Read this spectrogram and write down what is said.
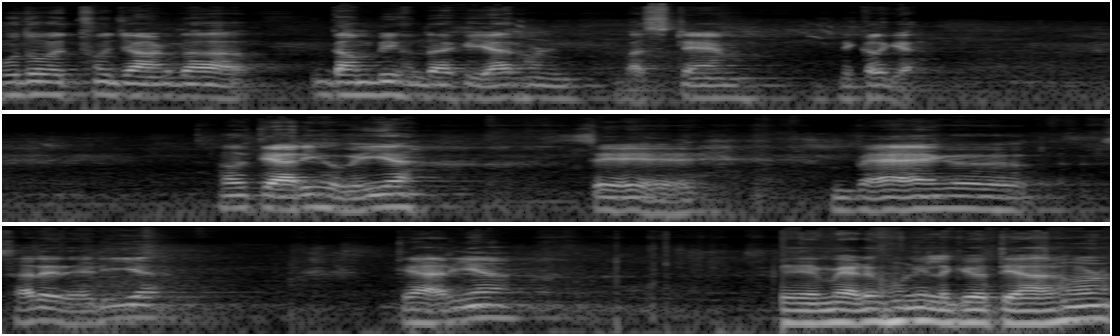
ਉਦੋਂ ਇੱਥੋਂ ਜਾਣ ਦਾ ਗਮ ਵੀ ਹੁੰਦਾ ਕਿ ਯਾਰ ਹੁਣ ਬਸ ਟਾਈਮ ਨਿਕਲ ਗਿਆ। ਹੁਣ ਤਿਆਰੀ ਹੋ ਗਈ ਆ ਤੇ ਬੈਗ ਸਾਰੇ ਰੈਡੀ ਆ ਤਿਆਰੀਆਂ। ਤੇ ਮੈਡਮ ਹੁਣੀ ਲੱਗੇ ਹੋ ਤਿਆਰ ਹੋਣ।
